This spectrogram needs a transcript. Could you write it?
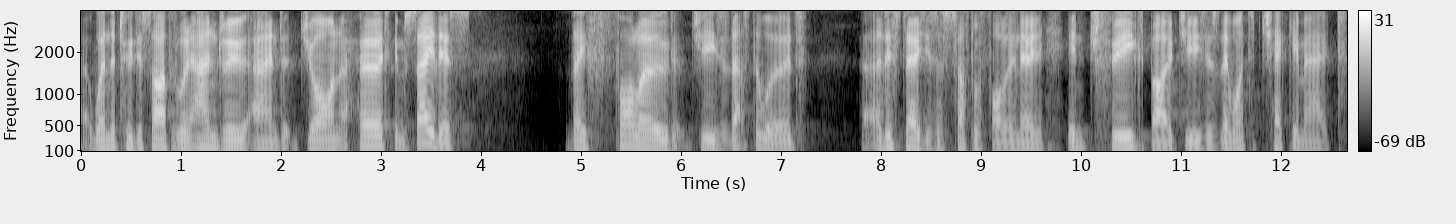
Uh, when the two disciples, when Andrew and John heard him say this, they followed Jesus. That's the word. At this stage, it's a subtle following. They're intrigued by Jesus, they want to check him out.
